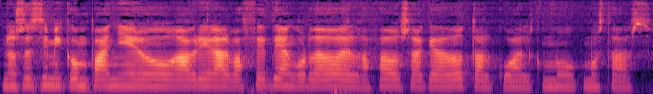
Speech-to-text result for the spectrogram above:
No sé si mi compañero Gabriel Albacete ha engordado, adelgazado, se ha quedado tal cual. ¿Cómo, cómo estás?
